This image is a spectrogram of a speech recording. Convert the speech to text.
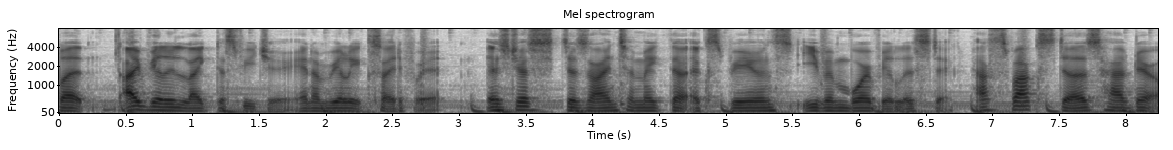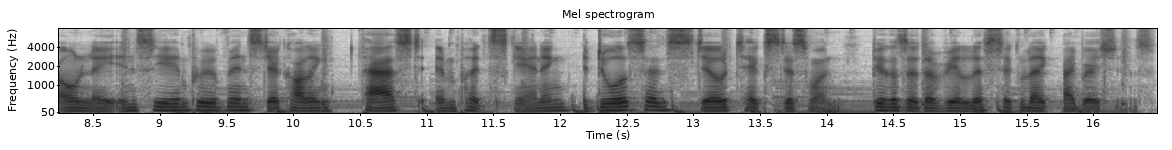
but I really like this feature and I'm really excited for it. It's just designed to make the experience even more realistic. Xbox does have their own latency improvements they're calling fast input scanning. The DualSense still takes this one because of the realistic like vibrations.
